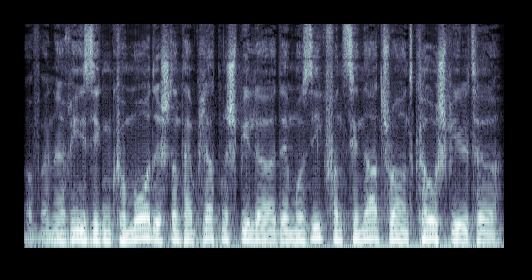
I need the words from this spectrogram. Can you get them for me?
Auf einer riesigen Kommode stand ein Plattenspieler, der Musik von Sinatra und Co. spielte.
